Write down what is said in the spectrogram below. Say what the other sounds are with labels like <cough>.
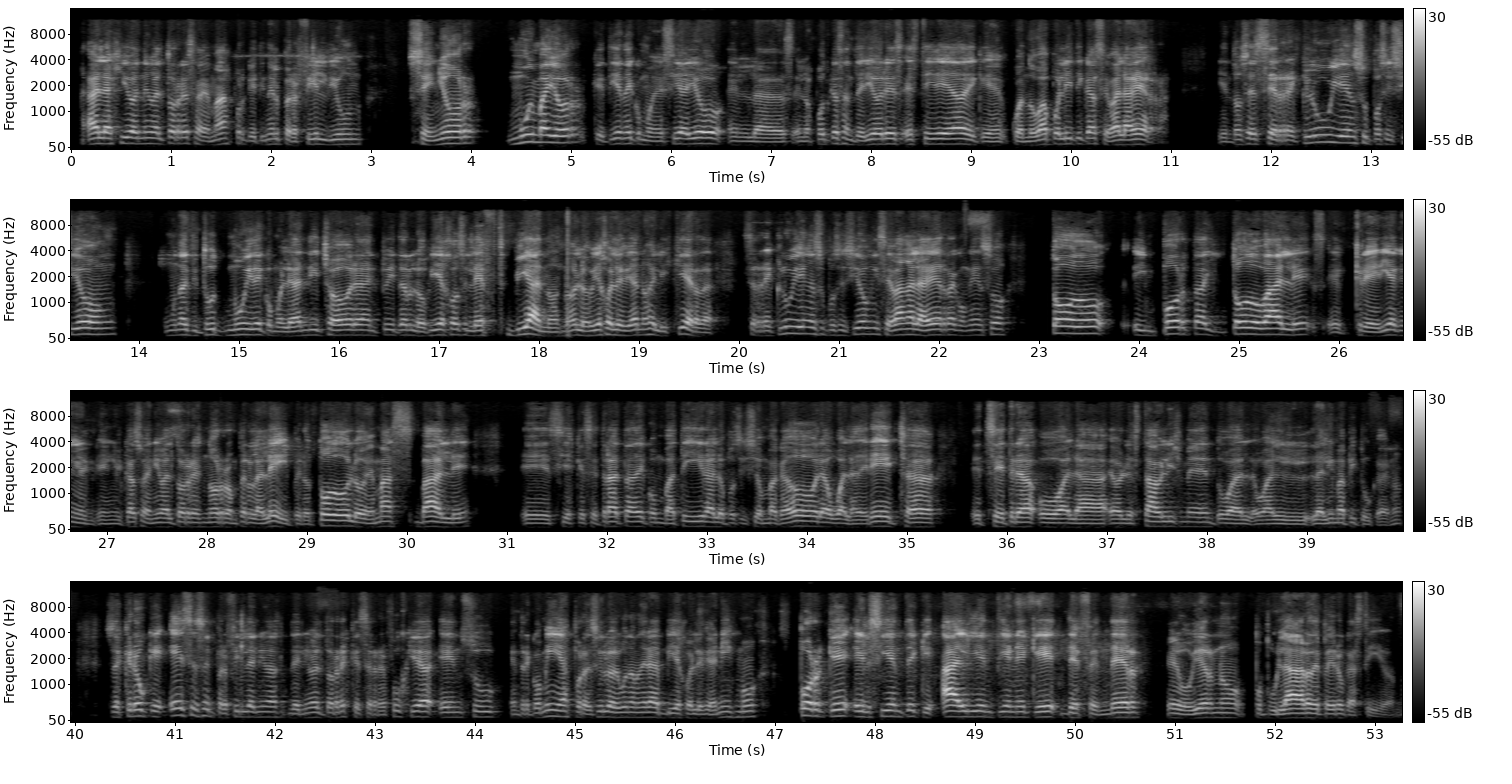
ha elegido a Aníbal Torres además porque tiene el perfil de un señor muy mayor que tiene, como decía yo en, las, en los podcasts anteriores, esta idea de que cuando va a política se va a la guerra. Y entonces se recluye en su posición, una actitud muy de, como le han dicho ahora en Twitter, los viejos lesbianos, ¿no? Los viejos lesbianos de la izquierda. Se recluyen en su posición y se van a la guerra con eso. Todo importa y todo vale. Eh, creería que en el, caso de Aníbal Torres no romper la ley, pero todo lo demás vale eh, si es que se trata de combatir a la oposición vacadora o a la derecha, etcétera, o, a la, al establishment o, a la Lima Pituca, ¿no? Entonces creo que ese es el perfil de Aníbal, Torres que se refugia en su, entre comillas, por decirlo de alguna manera, viejo lesbianismo, porque él siente que alguien tiene que defender el gobierno popular de Pedro Castillo.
